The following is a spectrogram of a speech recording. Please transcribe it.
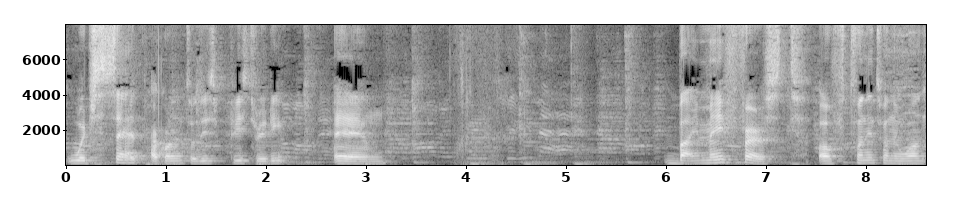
Which said, according to this peace treaty, um, by May 1st of 2021,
